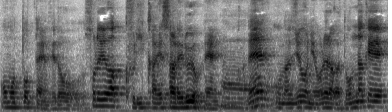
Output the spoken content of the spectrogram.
思っとったんやけどそれは繰り返されるよね。なんかね同じように俺らがどんだけ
